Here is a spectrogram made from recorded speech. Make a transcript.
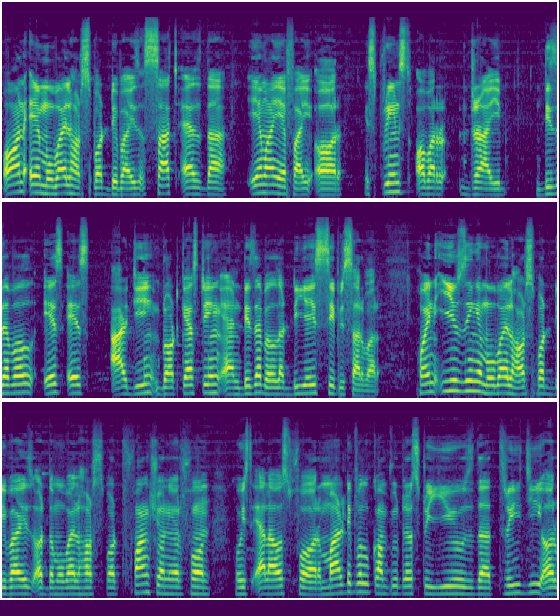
on a mobile hotspot device such as the MIFI or Sprint's overdrive. Disable SSID broadcasting and disable the DHCP server when using a mobile hotspot device or the mobile hotspot function on your phone which allows for multiple computers to use the 3G or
